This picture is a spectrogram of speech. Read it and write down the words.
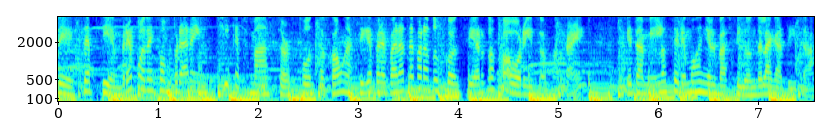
de septiembre. Puedes comprar en ticketmaster.com, así que prepárate para tus conciertos favoritos, ¿ok? Que también los tenemos en el vacilón de la gatita.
